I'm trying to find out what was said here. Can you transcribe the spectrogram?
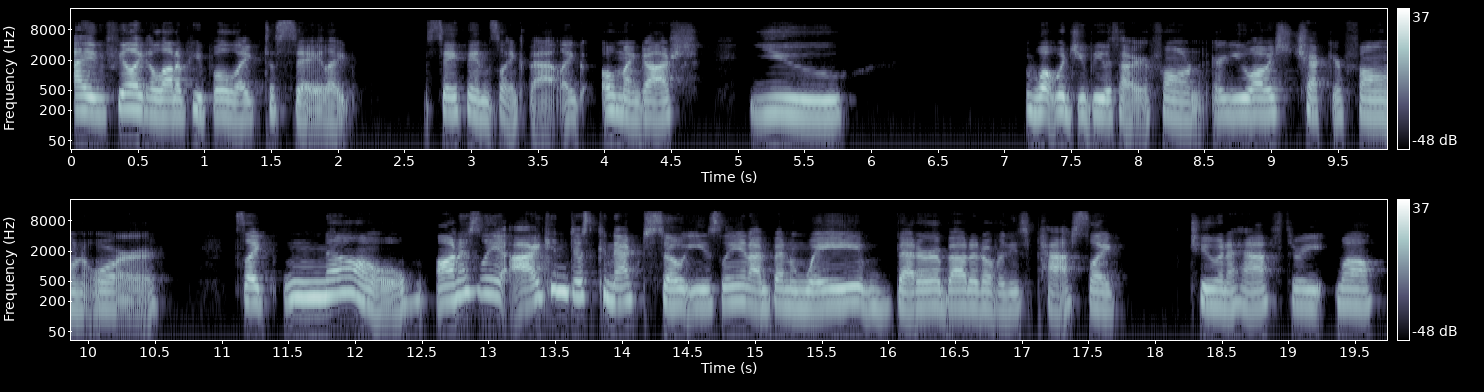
I feel like a lot of people like to say like say things like that like oh my gosh you what would you be without your phone? Or you always check your phone or it's like no. Honestly i can disconnect so easily and i've been way better about it over these past like two and a half three well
